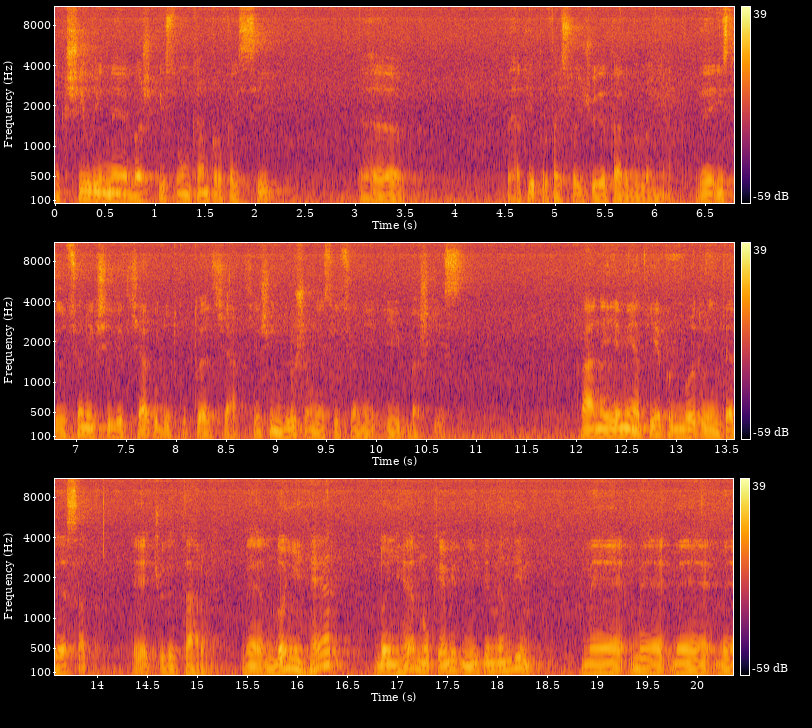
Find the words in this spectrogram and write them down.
Në këshillin e bashkisë unë kam përfaqësi dhe atje përfaqësoj qytetarët vlonjatë. Dhe institucioni i këshillit të qarkut duhet të kuptohet qartë, që është i ndryshëm nga institucioni i bashkisë. Pra ne jemi atje për të mbrojtur interesat e qytetarëve. Dhe ndonjëherë, ndonjëherë nuk kemi të njëjtin mendim. me me me me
